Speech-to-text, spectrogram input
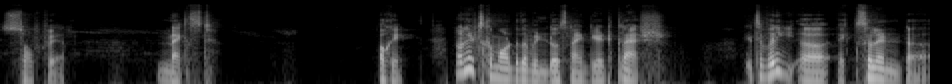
software. Next. Okay, now let's come on to the Windows 98 crash. It's a very uh, excellent uh,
